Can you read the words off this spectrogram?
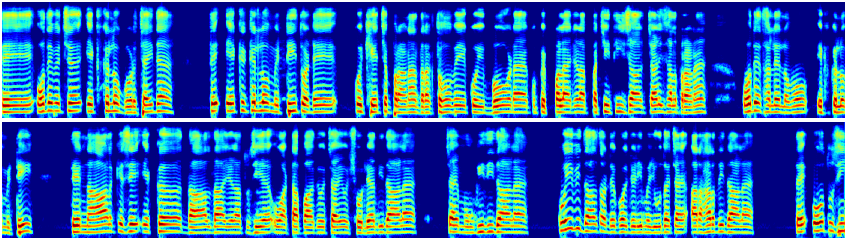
ਤੇ ਉਹਦੇ ਵਿੱਚ 1 ਕਿਲੋ ਗੁੜ ਚਾਹੀਦਾ ਹੈ ਤੇ 1 ਕਿਲੋ ਮਿੱਟੀ ਤੁਹਾਡੇ ਕੋਈ ਖੇਤ 'ਚ ਪੁਰਾਣਾ ਦਰਖਤ ਹੋਵੇ ਕੋਈ ਬੋੜ ਹੈ ਕੋਈ ਪਿੱਪਲ ਹੈ ਜਿਹੜਾ 25 30 ਸਾਲ 40 ਸਾਲ ਪੁਰਾਣਾ ਹੈ ਉਹਦੇ ਥੱਲੇ ਲਵੋ 1 ਕਿਲੋ ਮਿੱਟੀ ਤੇ ਨਾਲ ਕਿਸੇ ਇੱਕ ਦਾਲ ਦਾ ਜਿਹੜਾ ਤੁਸੀਂ ਹੈ ਉਹ ਆਟਾ ਪਾ ਦਿਓ ਚਾਹੇ ਉਹ ਛੋਲਿਆਂ ਦੀ ਦਾਲ ਹੈ ਚਾਹੇ ਮੂੰਗੀ ਦੀ ਦਾਲ ਹੈ ਕੋਈ ਵੀ ਦਾਲ ਤੁਹਾਡੇ ਕੋਲ ਜਿਹੜੀ ਮੌਜੂਦ ਹੈ ਚਾਹੇ ਅਰਹਰ ਦੀ ਦਾਲ ਹੈ ਤੇ ਉਹ ਤੁਸੀਂ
